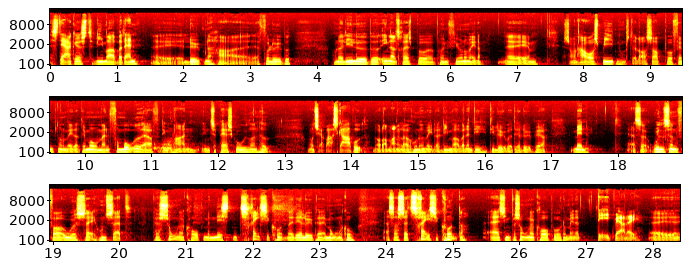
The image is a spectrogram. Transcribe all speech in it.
stærkest lige meget, hvordan øh, løbende har øh, forløbet. Hun har lige løbet 51 på, på en 400 meter. Øh, så hun har også speeden. Hun stiller også op på 1500 meter. Det må man formode er, fordi hun har en, en tilpas god udholdenhed. Hun ser bare skarp ud, når der mangler 100 meter, lige meget hvordan de, de løber det her løb her. Men altså Wilson for USA, hun sat personrekord med næsten 3 sekunder i det her løb her i Monaco. Altså så 3 sekunder af sin personrekord på du mener, det er ikke hver dag. Øh,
